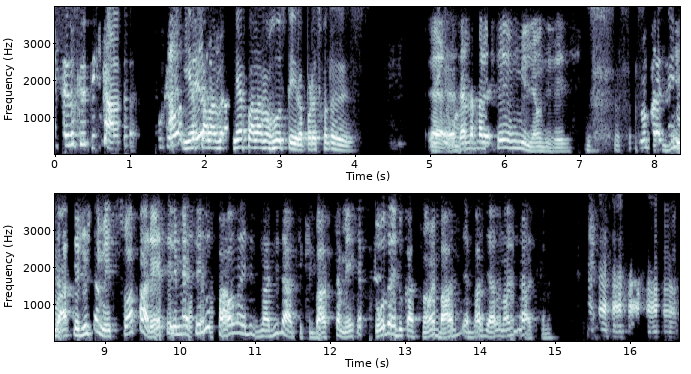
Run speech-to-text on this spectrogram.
e sendo criticada. Porque E a, palavra, e a palavra roteiro aparece quantas vezes? É, deve aparecer um milhão de vezes. Não parece nenhuma. Didática justamente só aparece ele metendo pau na, na didática, que basicamente é toda a educação é, base, é baseada na didática, né?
